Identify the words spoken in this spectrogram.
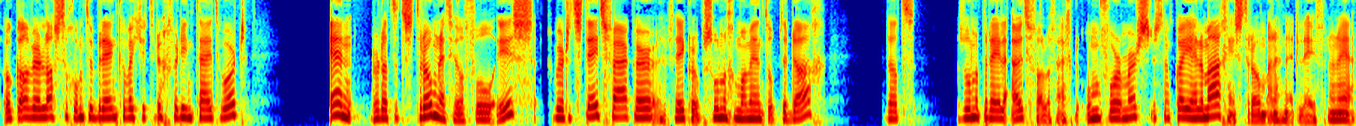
ook alweer lastig om te bedenken wat je terugverdiend tijd wordt. En doordat het stroomnet heel vol is, gebeurt het steeds vaker, zeker op zonnige momenten op de dag, dat zonnepanelen uitvallen, of eigenlijk de omvormers. Dus dan kan je helemaal geen stroom aan het net leveren. Nou ja,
